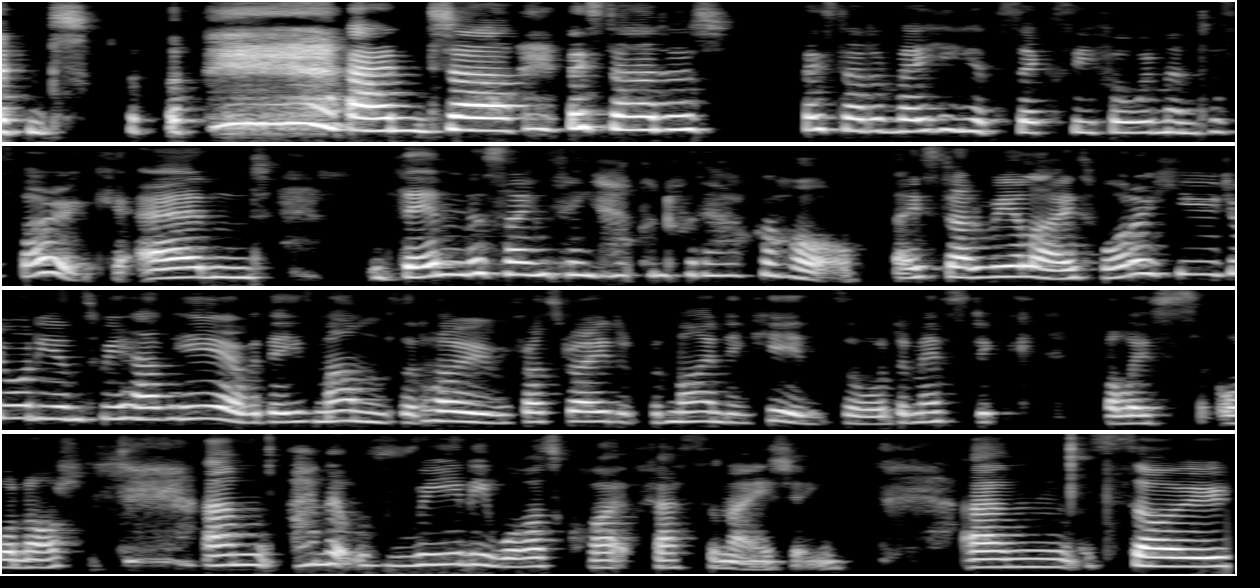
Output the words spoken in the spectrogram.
And, and uh, they started they started making it sexy for women to smoke. And then the same thing happened with alcohol. They start realize what a huge audience we have here with these mums at home frustrated with minding kids or domestic bliss or not. Um, and it really was quite fascinating. Um, so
